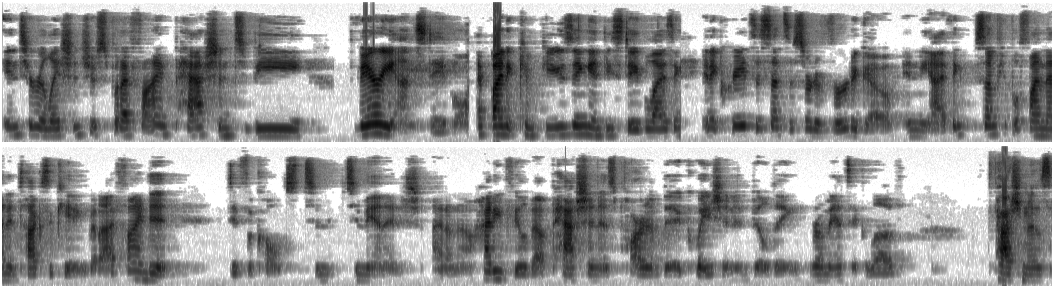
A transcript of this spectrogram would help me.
into relationships. But I find passion to be very unstable. I find it confusing and destabilizing, and it creates a sense of sort of vertigo in me. I think some people find that intoxicating, but I find it difficult to, to manage. I don't know. How do you feel about passion as part of the equation in building romantic love? Passion is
